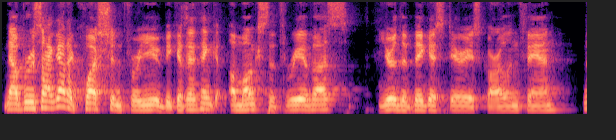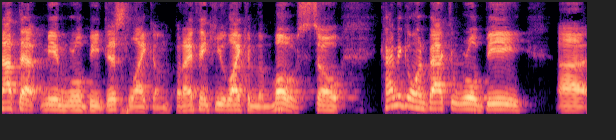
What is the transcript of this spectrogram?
Now, Bruce, I got a question for you because I think amongst the three of us, you're the biggest Darius Garland fan. Not that me and World B dislike him, but I think you like him the most. So, kind of going back to World B, uh,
